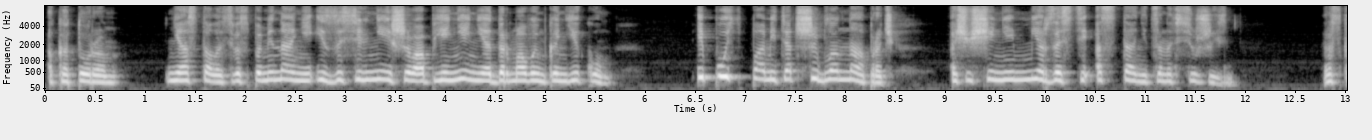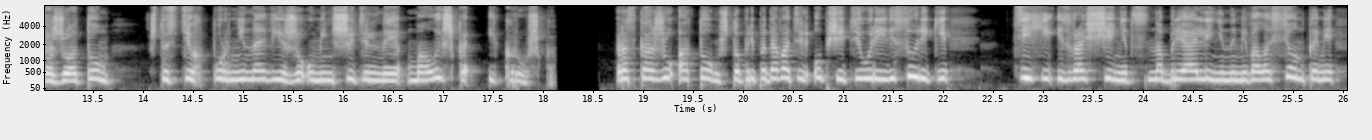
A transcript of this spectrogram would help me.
о котором не осталось воспоминаний из-за сильнейшего опьянения дармовым коньяком. И пусть память отшибла напрочь, ощущение мерзости останется на всю жизнь. Расскажу о том, что с тех пор ненавижу уменьшительные «малышка» и «крошка». Расскажу о том, что преподаватель общей теории висорики – тихий извращенец с набриолиниными волосенками –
